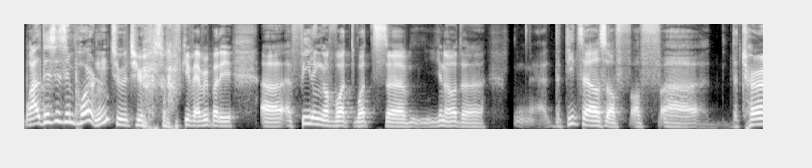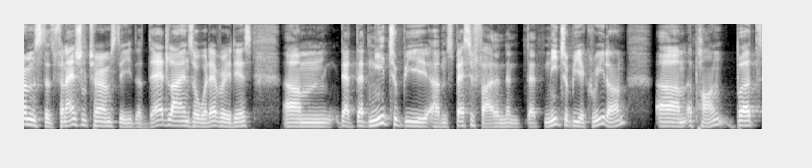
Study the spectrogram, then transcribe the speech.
while this is important to to sort of give everybody uh, a feeling of what what's uh, you know the the details of of uh, the terms, the financial terms, the the deadlines or whatever it is um, that that need to be um, specified and then that need to be agreed on um, upon, but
